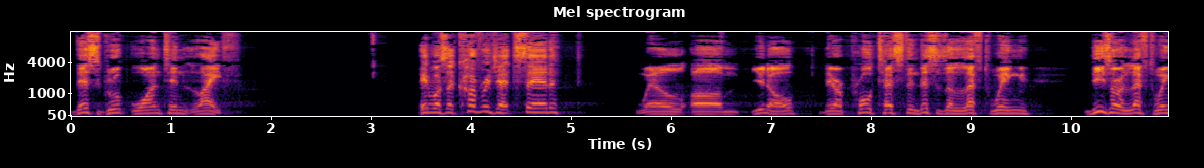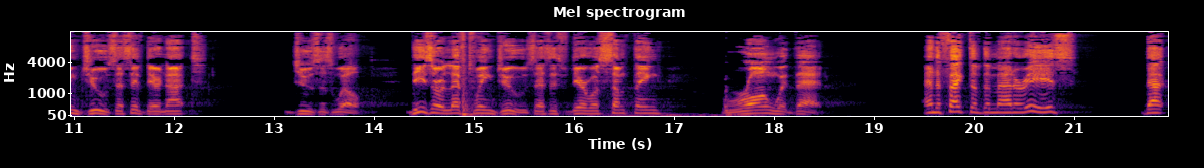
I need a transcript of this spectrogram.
This group wanting life. It was a coverage that said, well, um, you know, they are protesting. This is a left wing. These are left wing Jews as if they're not Jews as well. These are left wing Jews as if there was something wrong with that. And the fact of the matter is that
